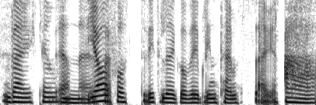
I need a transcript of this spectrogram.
Verkligen. en... Eh, Jag har fått vitiligo vid blindtarmsärret. Ah,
